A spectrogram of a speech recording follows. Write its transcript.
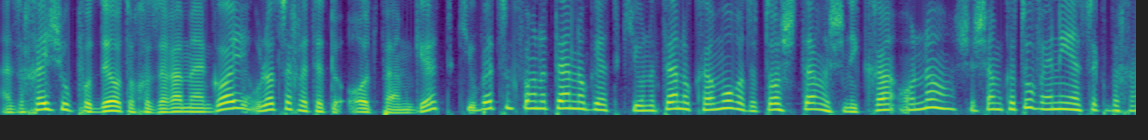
אז אחרי שהוא פודה אותו חזרה מהגוי, הוא לא צריך לתת לו עוד פעם גט, כי הוא בעצם כבר נתן לו גט, כי הוא נתן לו כאמור את אותו שטר שנקרא עונו, ששם כתוב, אין לי עסק בך.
